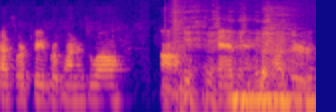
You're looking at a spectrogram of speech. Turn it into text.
That's our favorite one as well. Um, and, and other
